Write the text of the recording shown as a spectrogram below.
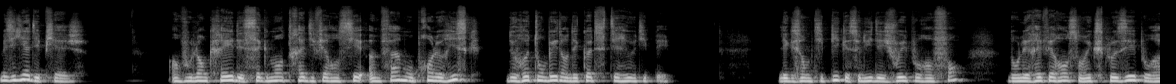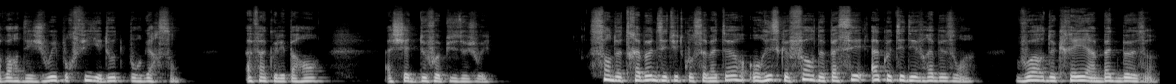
Mais il y a des pièges. En voulant créer des segments très différenciés hommes-femmes, on prend le risque de retomber dans des codes stéréotypés. L'exemple typique est celui des jouets pour enfants, dont les références ont explosé pour avoir des jouets pour filles et d'autres pour garçons, afin que les parents achètent deux fois plus de jouets. Sans de très bonnes études consommateurs, on risque fort de passer à côté des vrais besoins, voire de créer un bad buzz,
